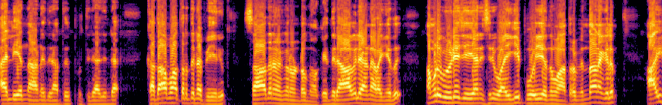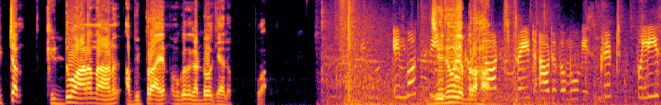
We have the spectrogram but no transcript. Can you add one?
അലി എന്നാണ് ഇതിനകത്ത് പൃഥ്വിരാജിന്റെ കഥാപാത്രത്തിന്റെ പേര്. സാധനം എങ്ങനെ ഉണ്ടോ നോക്കാം. ഇന്ന് രാവിലെയാണ് ഇറങ്ങിയത്. നമ്മൾ വീഡിയോ ചെയ്യാൻ ഇച്ചിരി വൈകിപ്പോയി എന്ന് മാത്രം. എന്താണെങ്കിലും ഐറ്റം കിഡുവാണെന്നാണ് അഭിപ്രായം. നമുക്കൊന്ന് കണ്ടു നോക്കിയാലോ. In what seems Gino like Abraham. a plot straight out of a movie script, police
